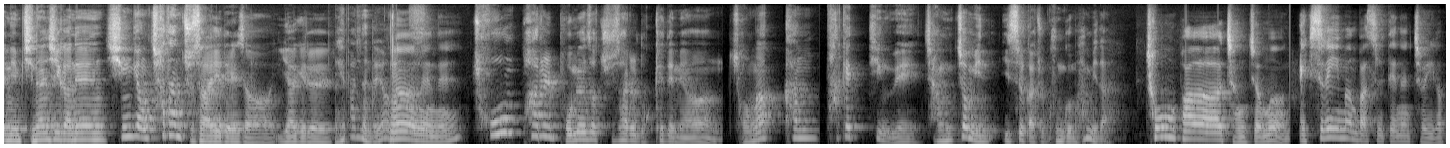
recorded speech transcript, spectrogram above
원장님 지난 시간엔 신경 차단 주사에 대해서 이야기를 해봤는데요. 아, 네네. 초음파를 보면서 주사를 놓게 되면 정확한 타겟팅 외에 장점이 있을까 좀 궁금합니다. 초음파 장점은 엑스레이만 봤을 때는 저희가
